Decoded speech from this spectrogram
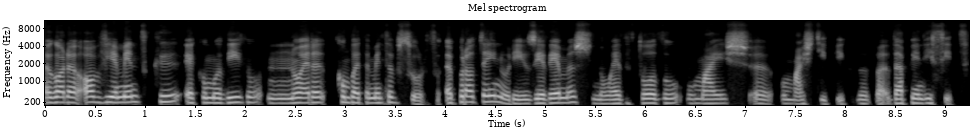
Agora, obviamente que, é como eu digo, não era completamente absurdo. A proteinúria e os edemas não é de todo o mais, uh, o mais típico da, apendicite.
